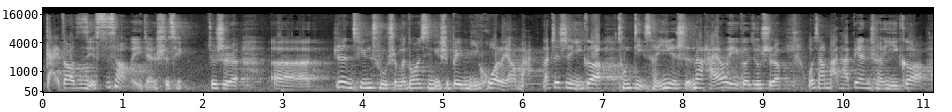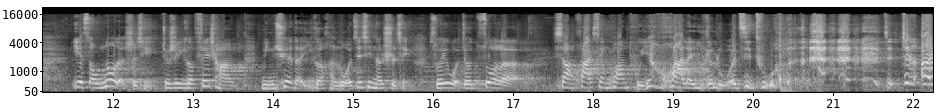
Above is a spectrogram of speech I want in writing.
改造自己思想的一件事情。就是呃认清楚什么东西你是被迷惑了要买，那这是一个从底层意识。那还有一个就是我想把它变成一个 yes or no 的事情，就是一个非常明确的一个很逻辑性的事情，所以我就做了像画线框图一样画了一个逻辑图。这这个二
